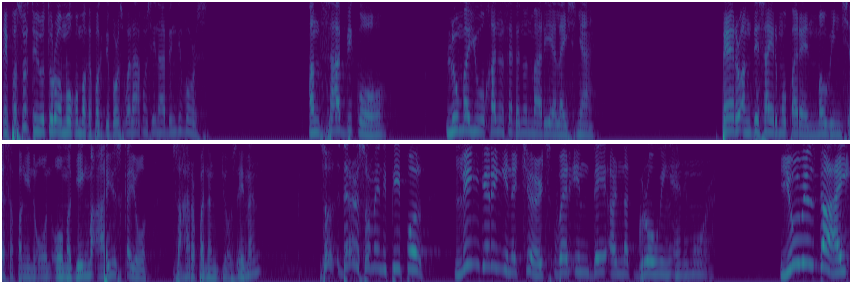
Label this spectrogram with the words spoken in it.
Eh, pastor, tinuturo mo kung makapag-divorce. Wala akong sinabing divorce. Ang sabi ko, lumayo ka nang sa ganun ma-realize niya. Pero ang desire mo pa rin, mawin siya sa Panginoon o maging maayos kayo sa harapan ng Diyos. Amen? So there are so many people lingering in a church wherein they are not growing anymore. You will die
